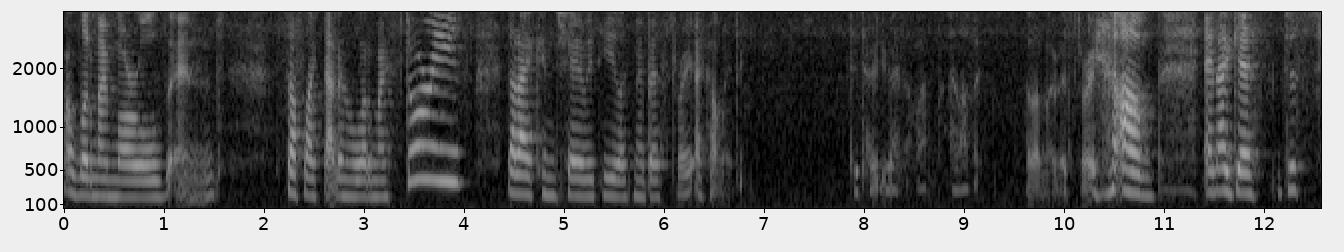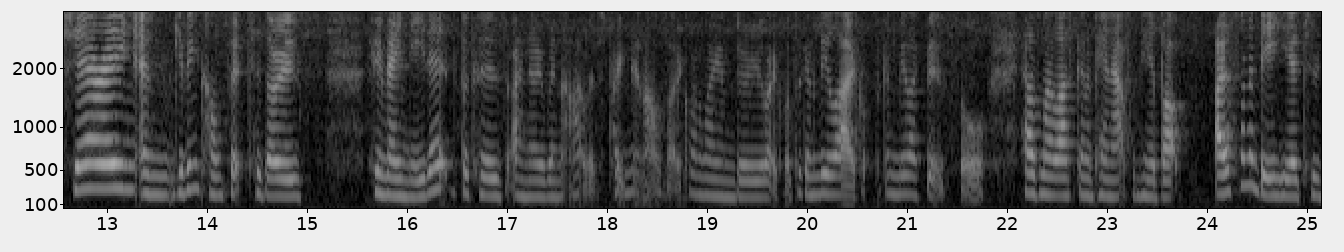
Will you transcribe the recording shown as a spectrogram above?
a lot of my morals and stuff like that, and a lot of my stories that I can share with you, like my best story. I can't wait to, to tell you guys that one. I love it. I love my best story. um, and I guess just sharing and giving comfort to those who may need it because I know when I was pregnant, I was like, what am I going to do? Like, what's it going to be like? What's it going to be like this? Or how's my life going to pan out from here? But I just want to be here to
